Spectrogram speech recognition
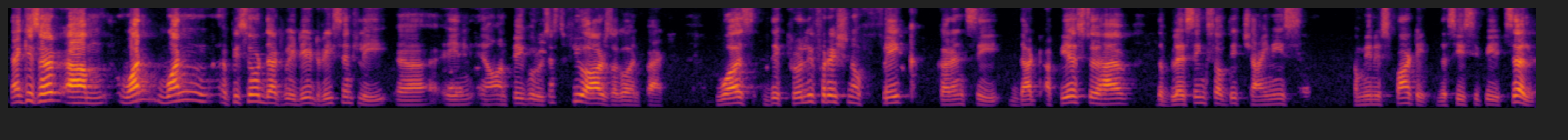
Thank you, sir. Um, one one episode that we did recently uh, in on Guru, just a few hours ago, in fact, was the proliferation of fake currency that appears to have the blessings of the Chinese Communist Party, the CCP itself,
